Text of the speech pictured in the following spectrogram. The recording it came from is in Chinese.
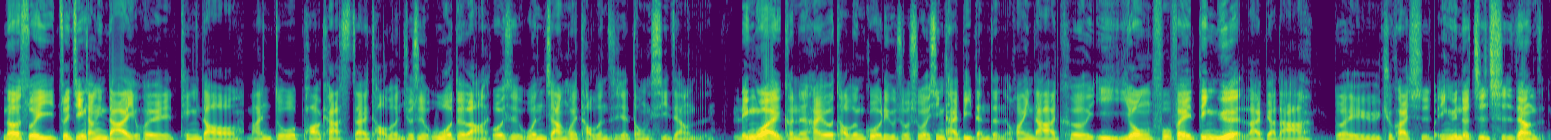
那所以最近相信大家也会听到蛮多 Podcast 在讨论，就是我的啦，或者是文章会讨论这些东西这样子。另外，可能还有讨论过，例如说数位新台币等等的，欢迎大家可以用付费订阅来表达对于区块市营运的支持，这样子。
